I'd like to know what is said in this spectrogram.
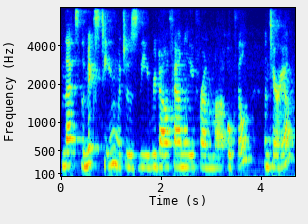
and that's the mixed team, which is the Rebel family from uh, Oakville, Ontario.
